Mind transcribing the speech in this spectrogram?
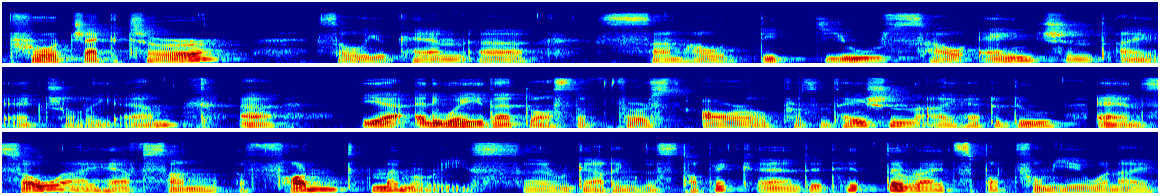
projector so you can uh, somehow deduce how ancient I actually am. Uh, yeah, anyway, that was the first oral presentation I had to do, and so I have some fond memories uh, regarding this topic, and it hit the right spot for me when I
